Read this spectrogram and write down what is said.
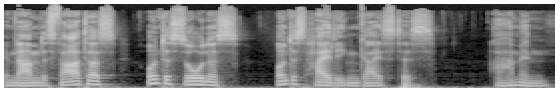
im Namen des Vaters und des Sohnes und des Heiligen Geistes. Amen.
